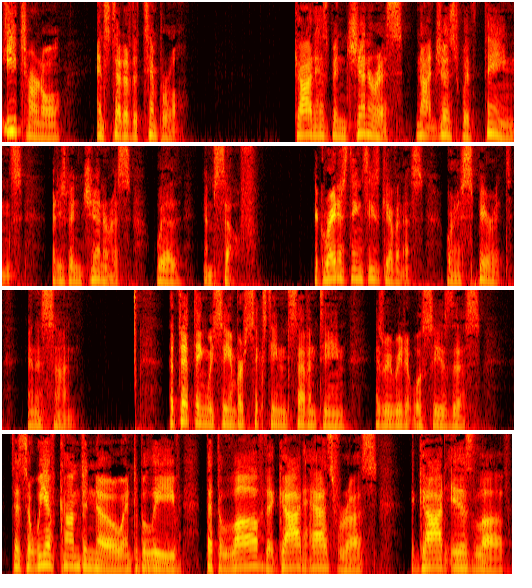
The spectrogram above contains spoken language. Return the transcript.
eternal instead of the temporal. God has been generous not just with things, but He's been generous with Himself. The greatest things He's given us were His Spirit and His Son. The fifth thing we see in verse 16 and 17, as we read it, we'll see is this says, So we have come to know and to believe that the love that God has for us, that God is love.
